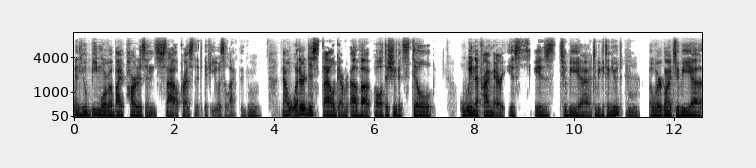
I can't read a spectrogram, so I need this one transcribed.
And he would be more of a bipartisan style president if he was elected. Hmm. Now, whether this style of a politician could still win a primary is is to be uh, to be continued. Hmm. We're going to be uh,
